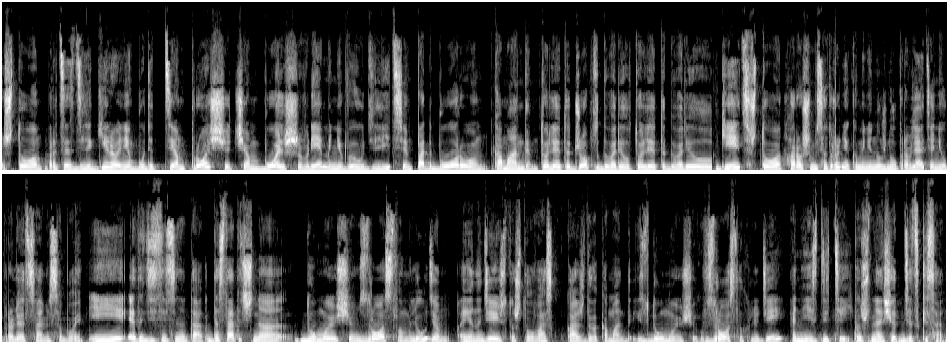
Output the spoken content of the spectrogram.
что процесс делегирования будет тем проще, чем больше времени вы уделите подбору команды. То ли это Джобс говорил, то ли это говорил Гейтс, что хорошими сотрудниками не нужно управлять, они управляют сами собой. И это действительно так. Достаточно думающим взрослым людям, а я надеюсь, то, что у вас у каждого команда из думающих взрослых людей, а не из детей, потому что еще это детский сад,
